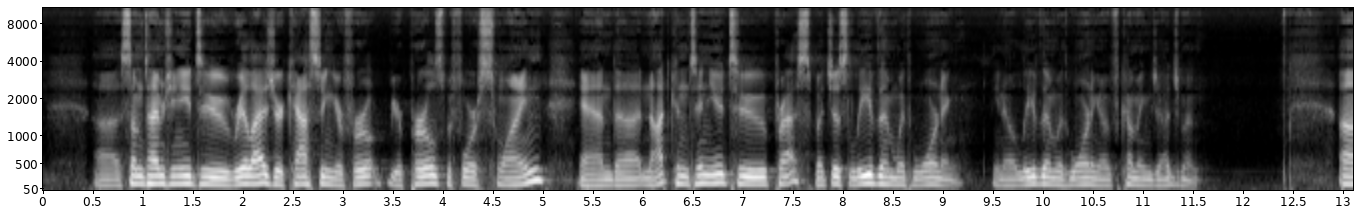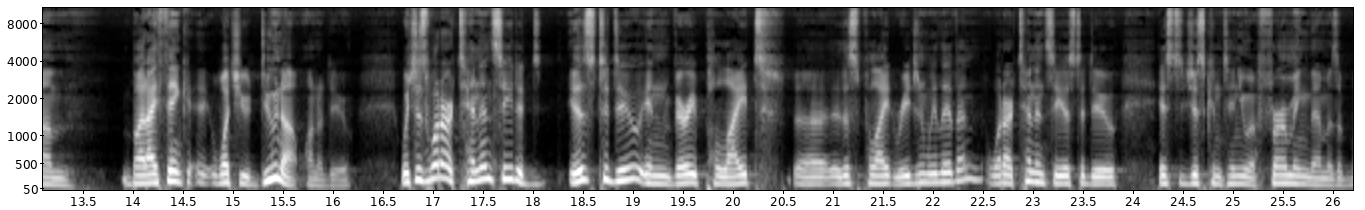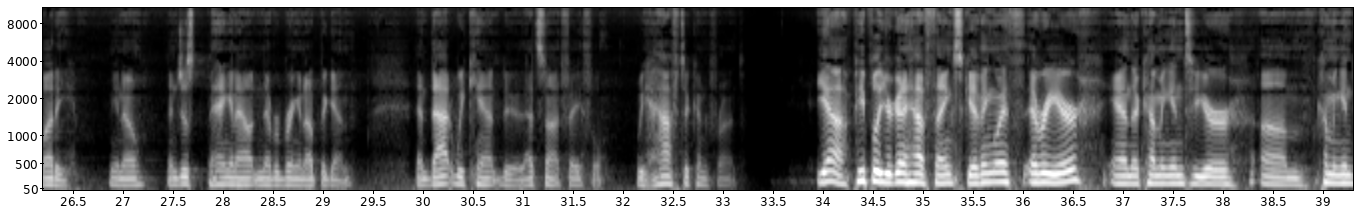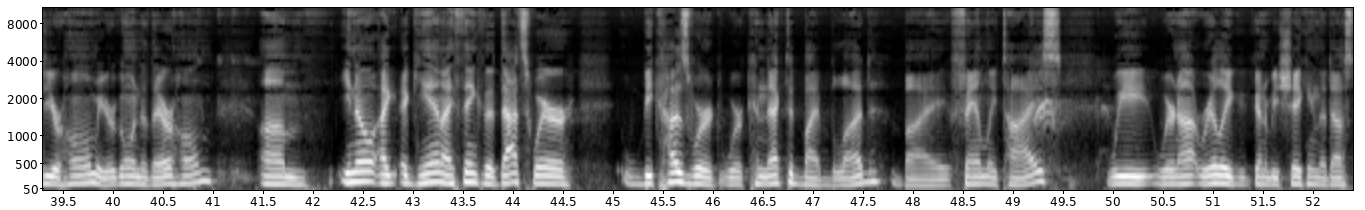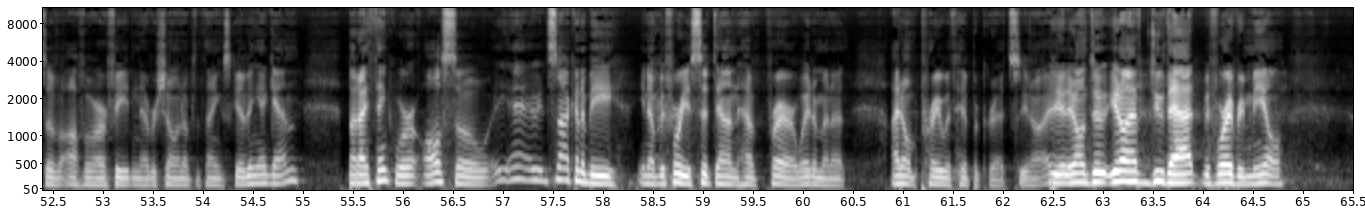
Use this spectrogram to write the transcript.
Uh, sometimes you need to realize you're casting your, your pearls before swine and uh, not continue to press, but just leave them with warning. You know, leave them with warning of coming judgment. Um, but I think uh, what you do not want to do, which is what our tendency to is to do in very polite uh, this polite region we live in. What our tendency is to do is to just continue affirming them as a buddy, you know, and just hanging out and never bring it up again. And that we can't do. That's not faithful. We have to confront yeah, people you're going to have Thanksgiving with every year, and they're coming into your um, coming into your home, or you're going to their home. Um, you know, I, again, I think that that's where, because we're we're connected by blood, by family ties, we we're not really going to be shaking the dust of, off of our feet and never showing up to Thanksgiving again. But I think we're also, eh, it's not going to be, you know, before you sit down and have prayer. Wait a minute I don't pray with hypocrites. You know, you don't do you don't have to do that before every meal.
